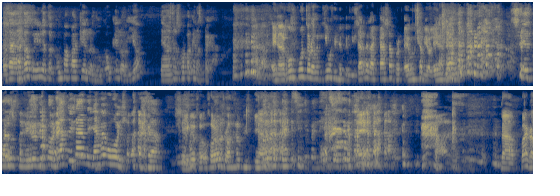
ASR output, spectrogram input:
O sea, a Estados Unidos le tocó un papá que lo educó, que lo vio, y a nosotros un papá que nos pegaba. En algún punto nos quisimos independizar de la casa porque hay mucha violencia. Sí, Estados Unidos dijo, ya estoy grande, ya me voy. O sea, Sí, güey, fue- fueron los procesos fueron diferentes independencias. Nah, bueno.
